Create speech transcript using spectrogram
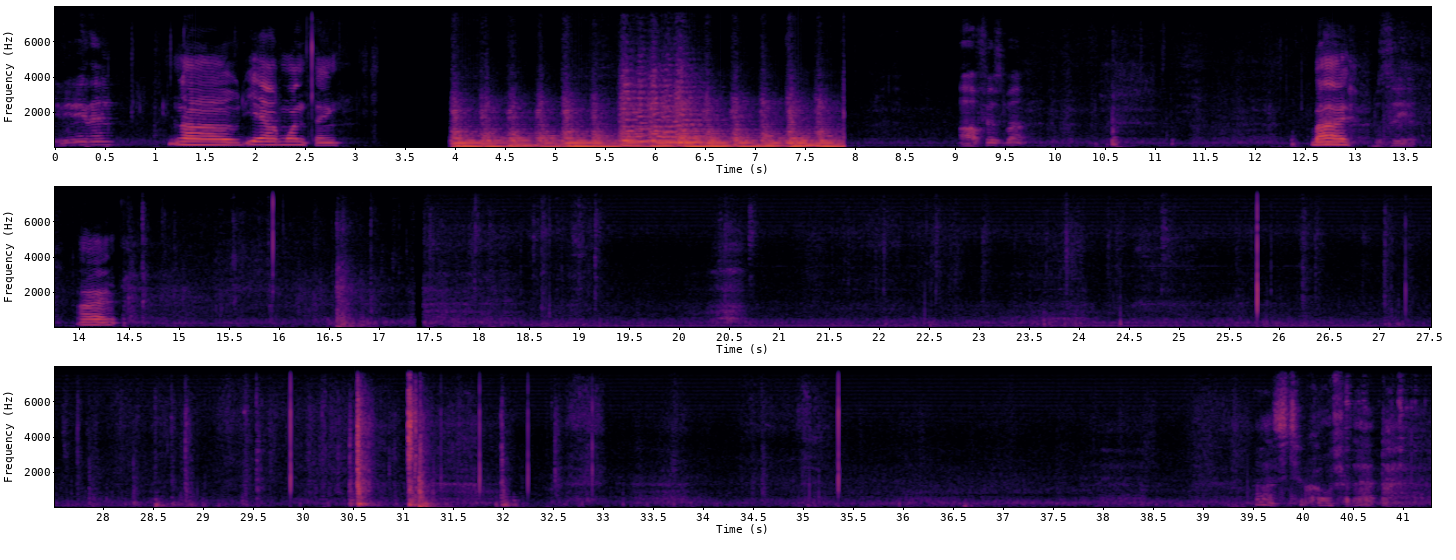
You need anything? No, yeah, one thing. Oh, fist bump? Bye. We'll see you. Alright. Oh, it's too cold for that.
